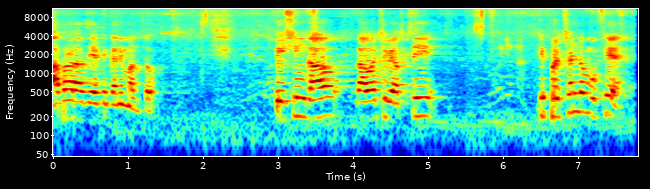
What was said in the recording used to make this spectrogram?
आभार आज या ठिकाणी मानतो. पेशिंग गाव गावाची व्याप्ती ही प्रचंड मोठी आहे.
